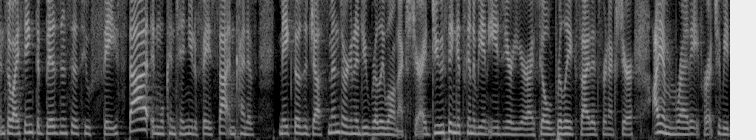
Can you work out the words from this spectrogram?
And so I think the businesses who face that and will continue to face that and kind of make those adjustments are going to do really well next year. I do think it's going to be an easier year. I feel really excited for next year. I am ready for it to be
